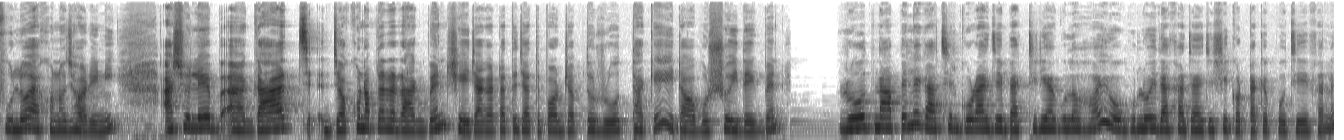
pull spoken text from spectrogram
ফুলও এখনও ঝরেনি। আসলে গাছ যখন আপনারা রাখবেন সেই জায়গাটাতে যাতে পর্যাপ্ত রোদ থাকে এটা অবশ্যই দেখবেন। রোদ না পেলে গাছের গোড়ায় যে ব্যাকটেরিয়াগুলো হয়, ওগুলোই দেখা যায় যে শিকড়টাকে পচিয়ে ফেলে,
